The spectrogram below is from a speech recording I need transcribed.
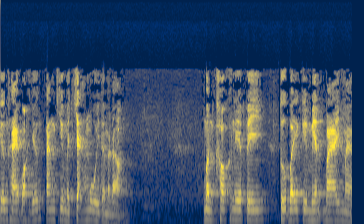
យើងហែរបស់យើង តាំងជាម្ចាស់មួយតែម្ដងមិនខុសគ្នាពីទោះបីគេមានបាយមក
